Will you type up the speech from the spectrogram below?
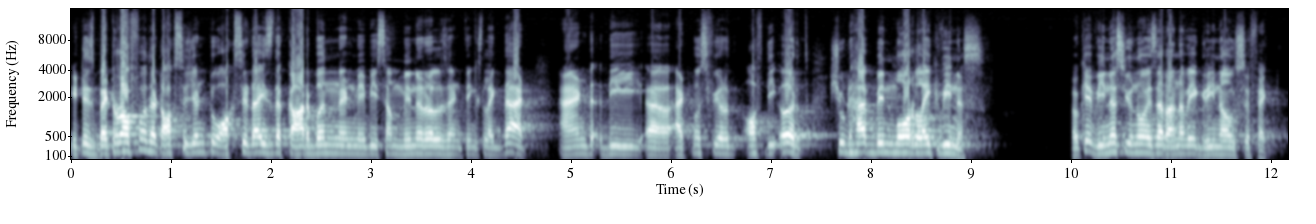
It is better off for that oxygen to oxidize the carbon and maybe some minerals and things like that and the uh, atmosphere of the earth should have been more like Venus. Okay, Venus you know is a runaway greenhouse effect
